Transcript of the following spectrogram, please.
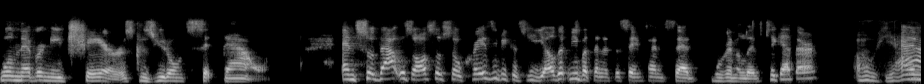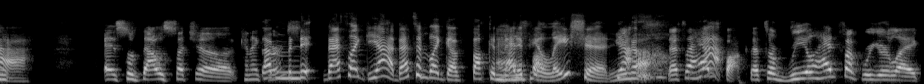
we'll never need chairs because you don't sit down. And so that was also so crazy because he yelled at me, but then at the same time said, We're going to live together. Oh, yeah. And, and so that was such a can I that mani- that's like yeah that's a, like a fucking a manipulation you yeah, know that's a head yeah. fuck that's a real head fuck where you're like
